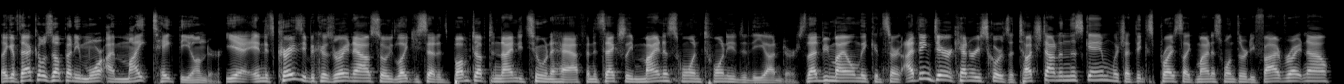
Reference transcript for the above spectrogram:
Like if that goes up anymore, I might take the under. Yeah, and it's crazy because right now, so like you said, it's bumped up to 92 and a half, and it's actually minus 120 to the under. So that'd be my only concern. I think Derrick Henry scores a touchdown in this game, which I think is priced like minus 135 right now.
